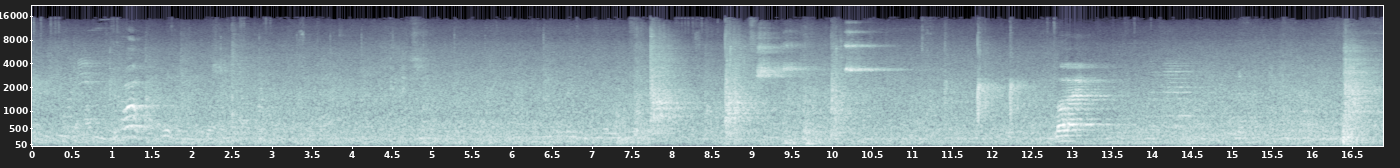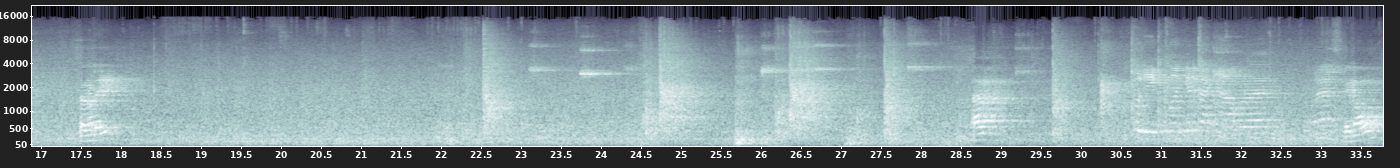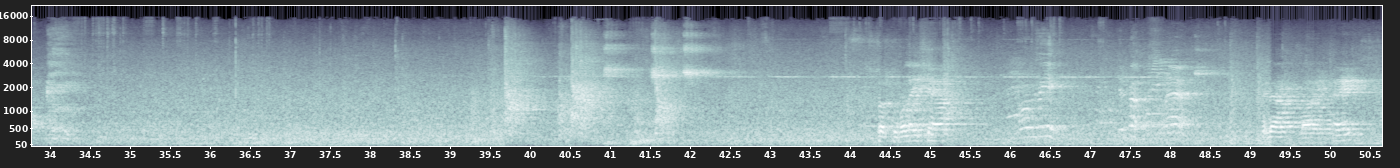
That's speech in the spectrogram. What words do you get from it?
So D, come on, get it back now. We're at. They go. Stop to Malaysia. Over here. Get back. Get down.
